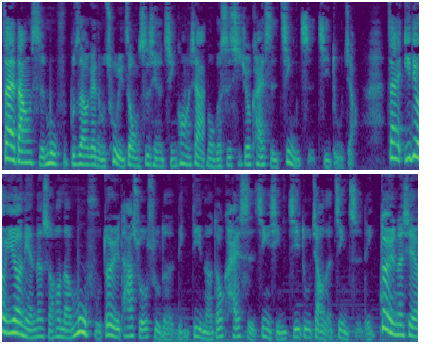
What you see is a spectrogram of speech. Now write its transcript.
在当时幕府不知道该怎么处理这种事情的情况下，某个时期就开始禁止基督教。在一六一二年的时候呢，幕府对于他所属的领地呢，都开始进行基督教的禁止令。对于那些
